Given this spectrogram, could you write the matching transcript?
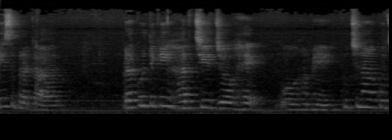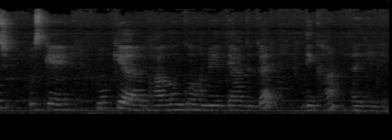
इस प्रकार प्रकृति की हर चीज़ जो है, वो हमें कुछ ना कुछ उसके मुख्य भागों को हमें त्याग कर दिखा रही है।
